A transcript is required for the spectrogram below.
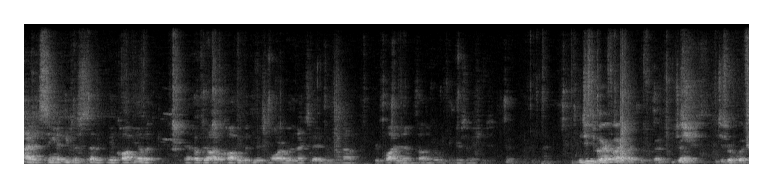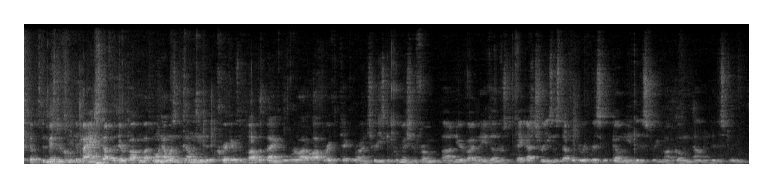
I haven't seen it, he just gonna me a copy of it. And hopefully I'll have a copy of it either tomorrow or the next day, we can, uh, reply to them, and tell them where we think there's some issues. And just to clarify, if I- uh, Joe, just real quick, the, the Mr. The bank stuff that they were talking about going, that wasn't going into the creek, it was above the bank where we're allowed to operate, take around trees, get permission from, uh, nearby landowners to take out trees and stuff that are at risk of going into the stream, not going down into the stream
